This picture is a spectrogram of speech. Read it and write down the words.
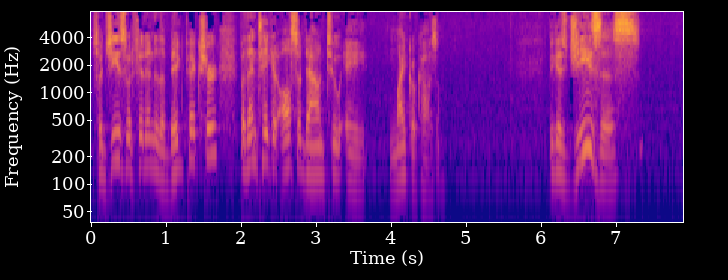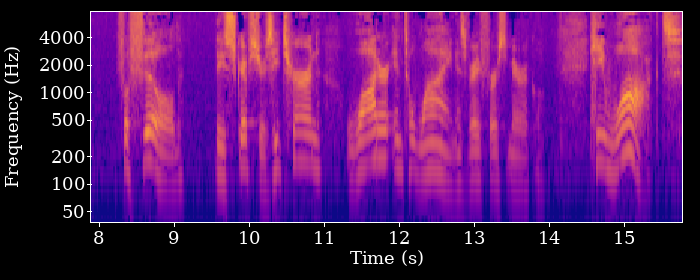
So Jesus would fit into the big picture, but then take it also down to a microcosm. Because Jesus fulfilled these scriptures. He turned water into wine, his very first miracle. He walked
